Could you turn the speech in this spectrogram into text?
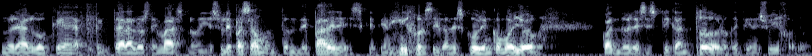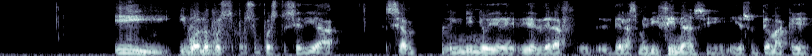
No era algo que afectara a los demás, ¿no? Y eso le pasa a un montón de padres que tienen hijos y lo descubren como yo cuando les explican todo lo que tiene su hijo, ¿no? Y, bueno, pues por supuesto ese día se habló del niño y de, de, las medicinas, y, es un tema que,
